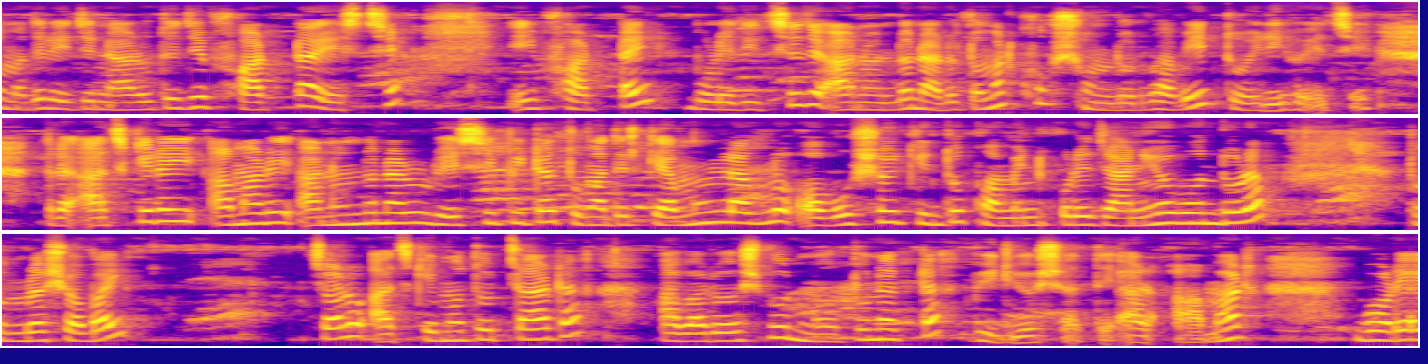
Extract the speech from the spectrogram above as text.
তোমাদের এই যে নাড়ুতে যে ফাটটা এসছে, এই ফাটটাই বলে দিচ্ছে যে আনন্দ নাড়ু তোমার খুব সুন্দরভাবেই তৈরি হয়েছে। তাহলে আজকের এই আমার এই আনন্দ নাড়ু রেসিপিটা তোমাদের কেমন লাগল অবশ্যই কিন্তু কমেন্ট করে জানিও বন্ধুরা। তোমরা সবাই চলো আজকের মতো টাটা। আবার আসব নতুন একটা ভিডিওর সাথে। আর আমার ঘরে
